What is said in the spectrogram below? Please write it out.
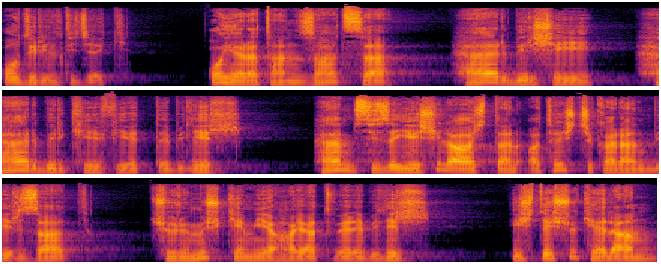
o diriltecek. O yaratan zatsa her bir şeyi her bir keyfiyette bilir. Hem size yeşil ağaçtan ateş çıkaran bir zat, çürümüş kemiğe hayat verebilir. İşte şu kelam,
